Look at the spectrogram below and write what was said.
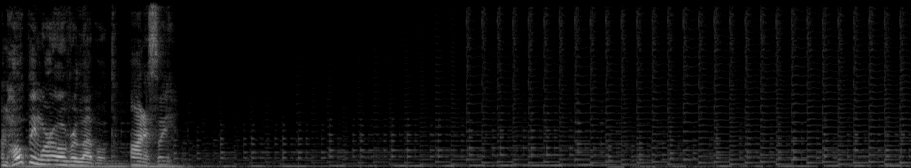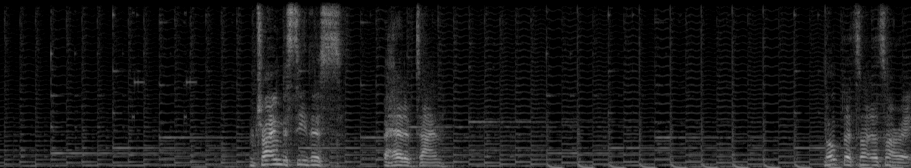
I'm hoping we're over leveled, honestly. Trying to see this ahead of time. Nope, that's not that's not right.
